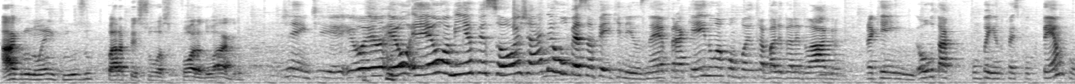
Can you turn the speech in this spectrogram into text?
Agro não é incluso para pessoas fora do agro? Gente, eu, eu, eu, eu, a minha pessoa já derruba essa fake news, né? Pra quem não acompanha o trabalho do Ela do Agro, pra quem ou tá acompanhando faz pouco tempo,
